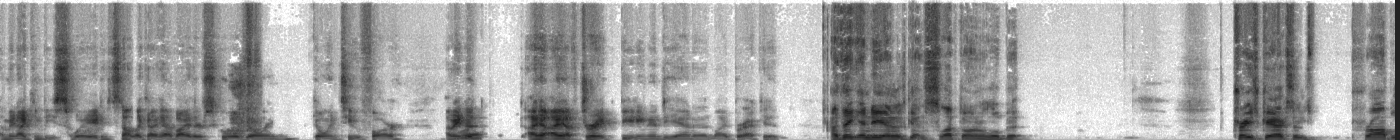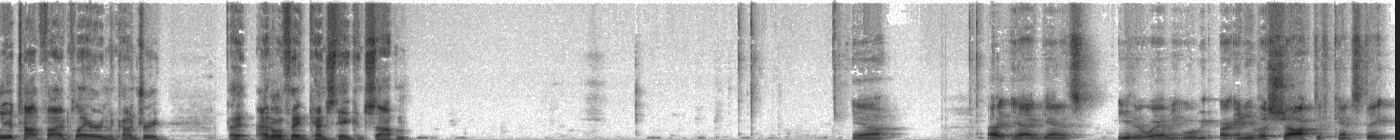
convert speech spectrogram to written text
I mean, I can be swayed. It's not like I have either school going going too far. I mean, right. I, I have Drake beating Indiana in my bracket. I think Indiana's getting slept on a little bit. Trayce Jackson's probably a top five player in the country. I, I don't think Kent State can stop him. Yeah. Uh, yeah, again, it's either way. I mean, we, are any of us shocked if Kent State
